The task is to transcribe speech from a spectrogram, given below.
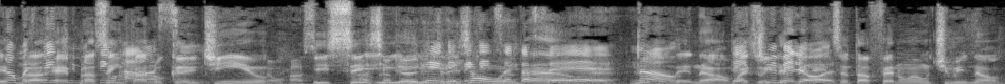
é Não, pra, é pra sentar no cantinho Não, e ser. Racing e- ganhou de Tem 3 a Independente 1, hein? Santa Fé. Tudo Não, mas o Independente melhor. Santa Fé não é um time. Não,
